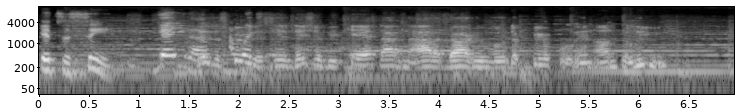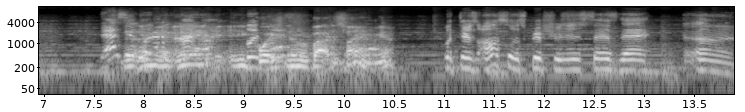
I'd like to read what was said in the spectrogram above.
it's a sin. Yeah, you go. There's a scripture that says they should be cast out in the outer darkness with the fearful and unbelieving. That's it. Any question about the same, yeah. But there's also a scripture that says that uh,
